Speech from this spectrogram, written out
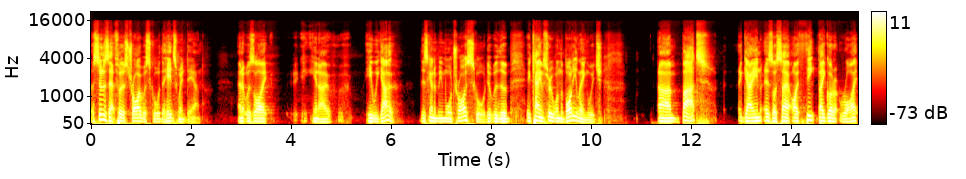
as soon as that first try was scored, the heads went down, and it was like, you know, here we go. There's going to be more tries scored. It was the it came through on the body language. Um, but again, as I say, I think they got it right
